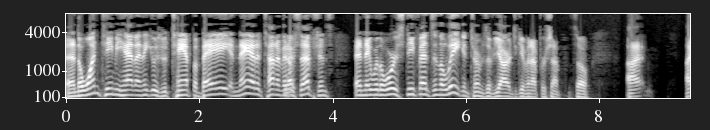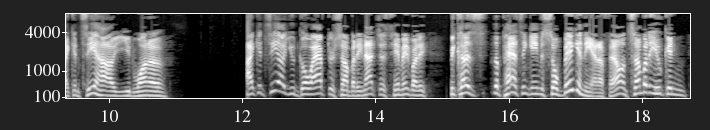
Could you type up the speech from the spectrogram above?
And the one team he had, I think it was with Tampa Bay, and they had a ton of Yep. interceptions, and they were the worst defense in the league in terms of yards given up or something. So, I I can see how you'd want to. I could see how you'd go after somebody, not just him, anybody, because the passing game is so big in the NFL, and somebody who can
